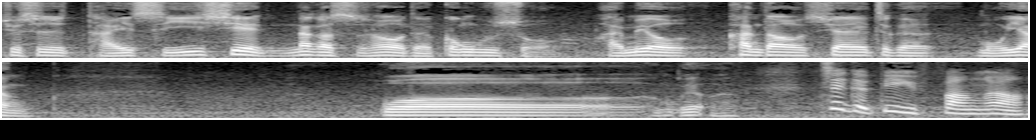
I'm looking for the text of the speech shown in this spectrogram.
就是台十一线那个时候的公务所，还没有看到现在这个模样。我没有这个地方啊，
